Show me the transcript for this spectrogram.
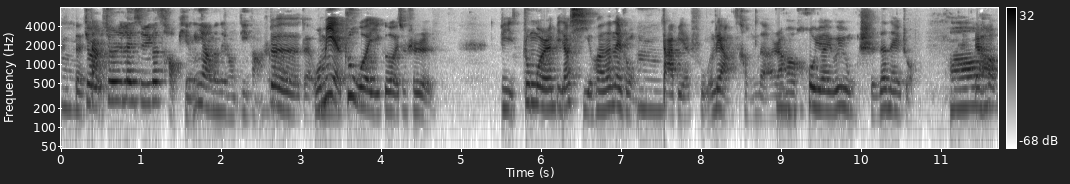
嗯，对就是就是类似于一个草坪一样的那种地方，是吧？对对对对，我们也住过一个，就是比中国人比较喜欢的那种嗯大别墅，两层的，然后后院有泳池的那种。哦，然后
